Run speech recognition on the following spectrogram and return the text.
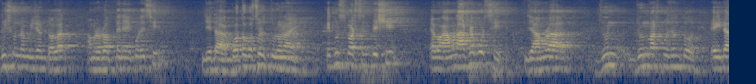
দুই শূন্য মিলিয়ন ডলার আমরা রপ্তানি করেছি, যেটা গত বছরের তুলনায় একুশ পার্সেন্ট বেশি এবং আমরা আশা করছি যে আমরা জুন জুন মাস পর্যন্ত এইটা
